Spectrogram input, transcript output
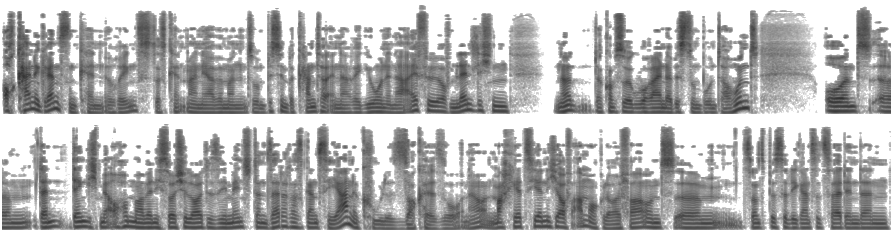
auch keine Grenzen kennen übrigens. Das kennt man ja, wenn man so ein bisschen bekannter in der Region, in der Eifel, auf dem ländlichen, ne, da kommst du irgendwo rein, da bist du ein bunter Hund. Und ähm, dann denke ich mir auch immer, wenn ich solche Leute sehe, Mensch, dann sei doch das ganze Jahr eine coole Socke so, ne? Und mach jetzt hier nicht auf Amokläufer und ähm, sonst bist du die ganze Zeit in deinen,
